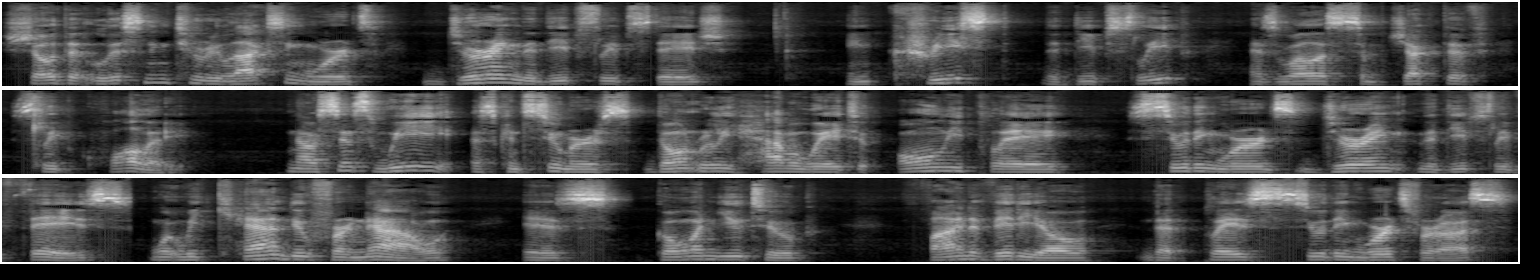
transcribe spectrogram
showed that listening to relaxing words during the deep sleep stage increased the deep sleep as well as subjective sleep quality. Now, since we as consumers don't really have a way to only play soothing words during the deep sleep phase, what we can do for now is go on YouTube, find a video that plays soothing words for us,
